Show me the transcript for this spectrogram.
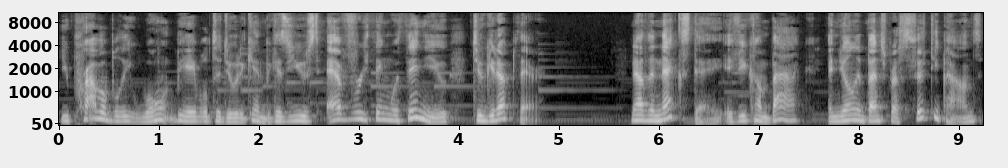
you probably won't be able to do it again because you used everything within you to get up there. Now, the next day, if you come back and you only bench press 50 pounds,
